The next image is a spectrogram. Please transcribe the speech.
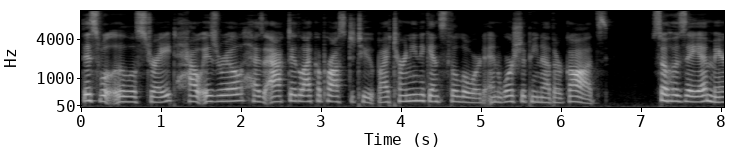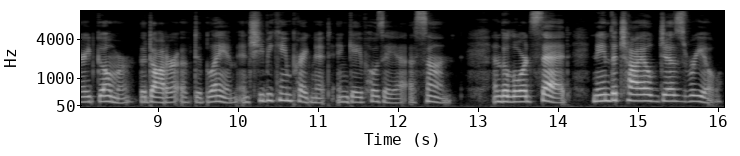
This will illustrate how Israel has acted like a prostitute by turning against the Lord and worshipping other gods. So Hosea married Gomer, the daughter of Diblaim, and she became pregnant and gave Hosea a son. And the Lord said, Name the child Jezreel,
